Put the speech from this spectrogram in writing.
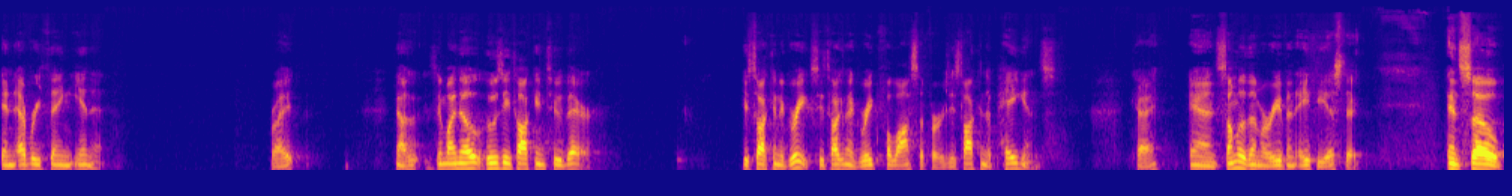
and everything in it. Right? Now, does anybody know who's he talking to there? He's talking to Greeks. He's talking to Greek philosophers. He's talking to pagans. Okay? And some of them are even atheistic. And so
